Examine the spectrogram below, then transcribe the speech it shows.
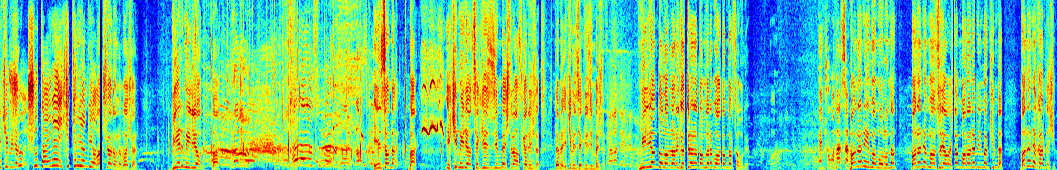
2 milyon. Şu, şu daire 2 trilyon diyorlar. Boş ver onu boş ver. 1 milyon bak. İnsana bak 2 milyon 825 lira asgari ücret. Değil mi? 2825 lira. Milyon dolarları götüren adamları bu adamlar savunuyor. En çok onlar sabır. Bana ne İmamoğlu'ndan? Bana ne Mansur Yavaş'tan? Bana ne bilmem kimden? Bana ne kardeşim?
